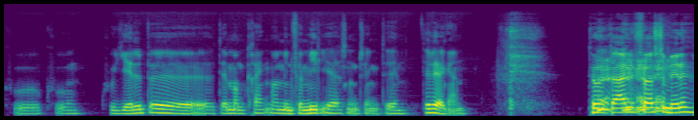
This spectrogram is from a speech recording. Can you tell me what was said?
kunne, kunne, kunne hjælpe dem omkring mig, min familie og sådan noget, det, det vil jeg gerne. Det var et dejligt første minde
